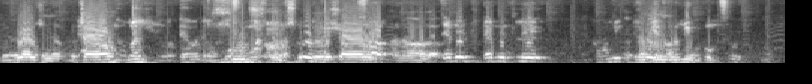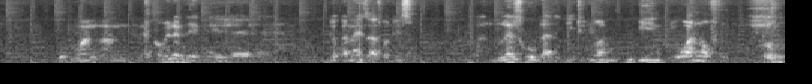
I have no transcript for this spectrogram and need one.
The the hotel, going hotel, they food, move from one to another. transportation, and all that. Definitely, economic, there will be Economic boom. boom. So good one, and I commended the, the organizers for this. Let's hope that it will not be a one-off. thing.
